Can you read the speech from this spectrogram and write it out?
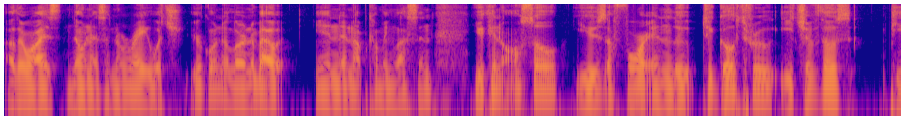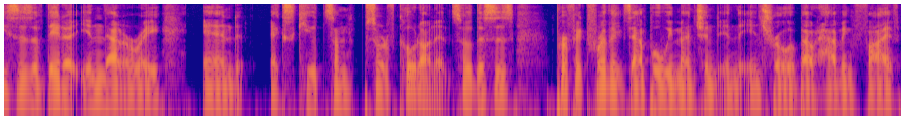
otherwise known as an array, which you're going to learn about in an upcoming lesson, you can also use a for in loop to go through each of those pieces of data in that array and execute some sort of code on it. So this is perfect for the example we mentioned in the intro about having five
